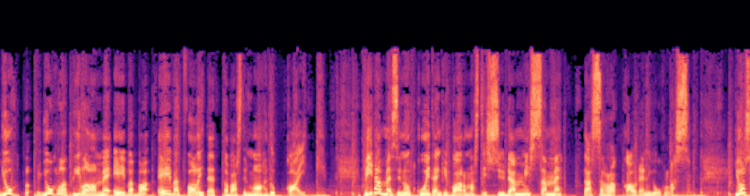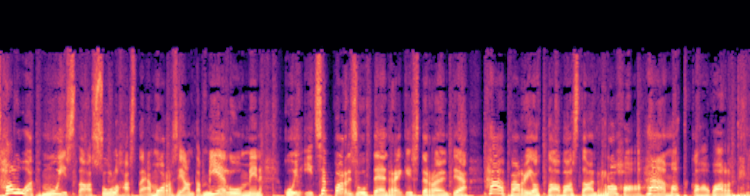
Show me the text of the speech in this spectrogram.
juh- juhlatilaamme eivät, va- eivät valitettavasti mahdu kaikki. Pidämme sinut kuitenkin varmasti sydämissämme tässä rakkauden juhlassa. Jos haluat muistaa sulhasta ja morsianta mieluummin kuin itse parisuhteen rekisteröintiä, hääpari ottaa vastaan rahaa häämatkaa varten.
